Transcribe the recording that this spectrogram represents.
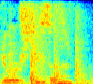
regular season.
